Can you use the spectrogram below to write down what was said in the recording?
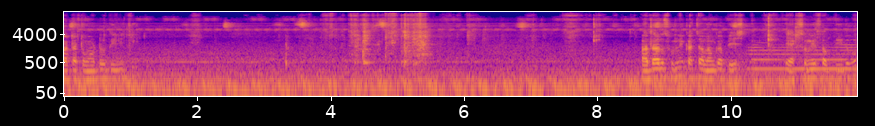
কাটা টমেটো দিয়ে দিচ্ছি আদা, রসুন, কাঁচা লঙ্কা পেস্ট একসঙ্গে সব দিয়ে দেবো।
